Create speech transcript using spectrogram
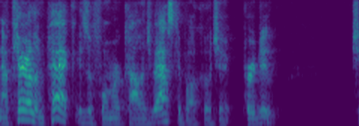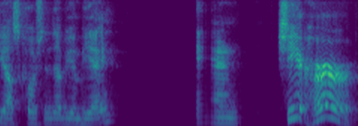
Now, Carolyn Peck is a former college basketball coach at Purdue. She also coached in the WNBA. And she her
